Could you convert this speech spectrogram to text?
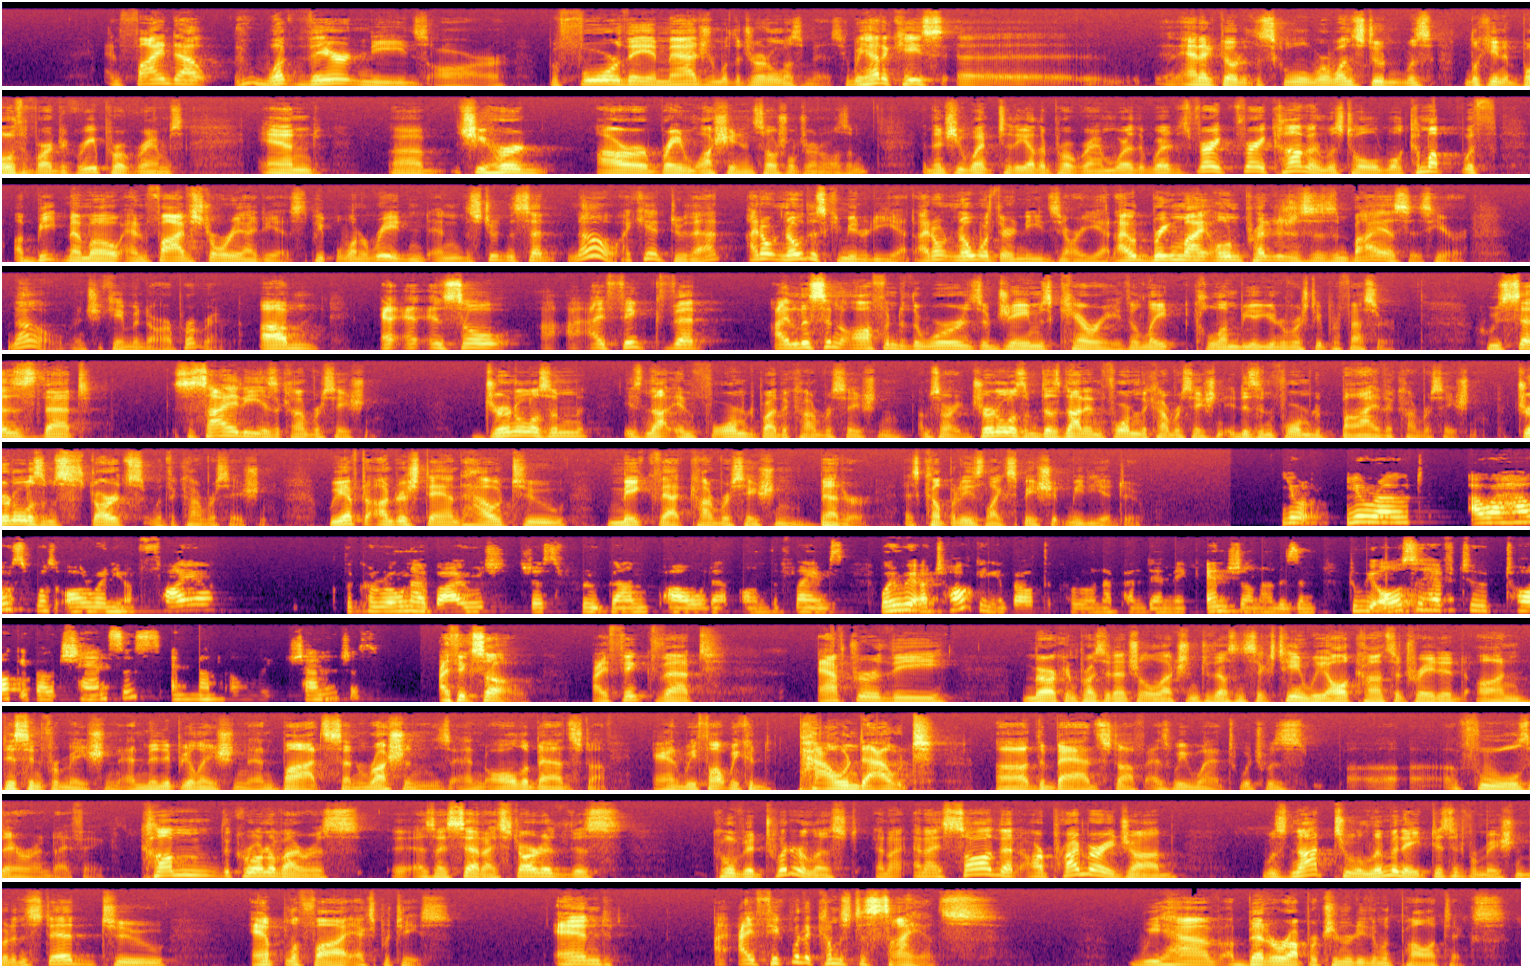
and find out what their needs are before they imagine what the journalism is. We had a case, uh, an anecdote at the school where one student was looking at both of our degree programs, and uh, she heard our brainwashing in social journalism, and then she went to the other program where, the, where it's very very common was told, well, come up with a beat memo and five story ideas people want to read, and, and the student said, no, I can't do that. I don't know this community yet. I don't know what their needs are yet. I would bring my own prejudices and biases here. No, and she came into our program. Um, and, and so I think that I listen often to the words of James Carey, the late Columbia University professor, who says that society is a conversation. Journalism is not informed by the conversation. I'm sorry, journalism does not inform the conversation, it is informed by the conversation. Journalism starts with the conversation. We have to understand how to make that conversation better, as companies like Spaceship Media do. You, you wrote, Our house was already on fire the coronavirus just threw gunpowder on the flames. When we are talking about the corona pandemic and journalism, do we also have to talk about chances and not only challenges? I think so. I think that after the American presidential election 2016, we all concentrated on disinformation and manipulation and bots and Russians and all the bad stuff. And we thought we could pound out uh, the bad stuff as we went, which was uh, a fool's errand, I think. Come the coronavirus, as I said, I started this COVID Twitter list, and I, and I saw that our primary job was not to eliminate disinformation, but instead to amplify expertise. And I think when it comes to science, we have a better opportunity than with politics.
